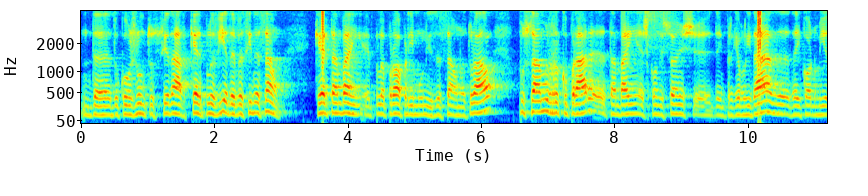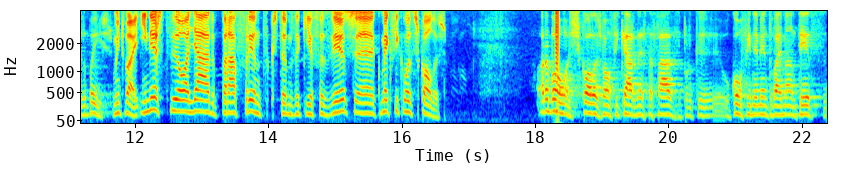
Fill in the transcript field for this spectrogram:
do conjunto da sociedade, quer pela via da vacinação, quer também eh, pela própria imunização natural, possamos recuperar eh, também as condições eh, da empregabilidade da economia do país. Muito bem. E neste olhar para a frente que estamos aqui a fazer, como é que ficam as escolas? Ora bom, as escolas vão ficar nesta fase porque o confinamento vai manter-se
